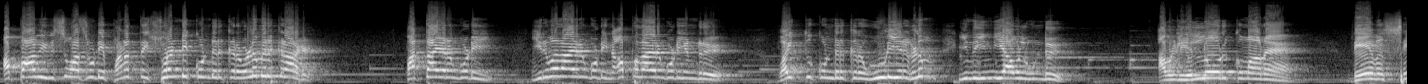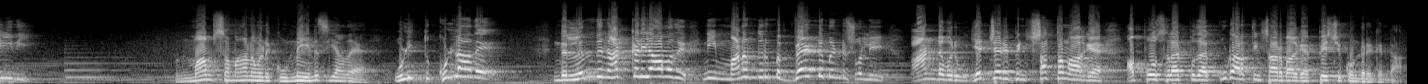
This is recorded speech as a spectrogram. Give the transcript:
அப்பாவி விசுவாசனுடைய பணத்தை சுரண்டி கொண்டிருக்கிறவர்களும் இருக்கிறார்கள். பத்தாயிரம் கோடி இருபதாயிரம் கோடி நாற்பதாயிரம் கோடி என்று வைத்துக் கொண்டிருக்கிற ஊழியர்களும் இந்த இந்தியாவில் உண்டு. அவர்கள் எல்லோருக்குமான தேவ செய்தி உன் மாம்சமானவனுக்கு உன்னை என்ன செய்யாத? ஒழித்துக் கொள்ளாதே. இந்த லெந்து நாட்களிலாவது நீ மனம் திரும்ப வேண்டும் என்று சொல்லி ஆண்டவர் எச்சரிப்பின் சத்தமாக அப்போ சில அற்புத கூடாரத்தின் சார்பாக பேசிக் கொண்டிருக்கின்றார்.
